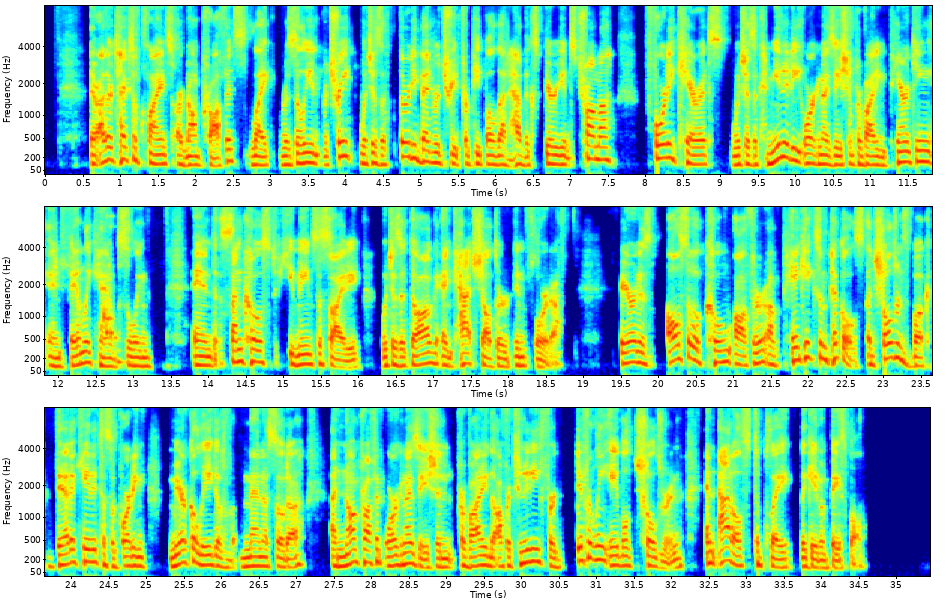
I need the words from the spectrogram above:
Their other types of clients are nonprofits like Resilient Retreat, which is a 30 bed retreat for people that have experienced trauma, 40 Carrots, which is a community organization providing parenting and family counseling, and Suncoast Humane Society, which is a dog and cat shelter in Florida. Baron is also a co author of Pancakes and Pickles, a children's book dedicated to supporting Miracle League of Minnesota, a nonprofit organization providing the opportunity for differently abled children and adults to play the game of baseball.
